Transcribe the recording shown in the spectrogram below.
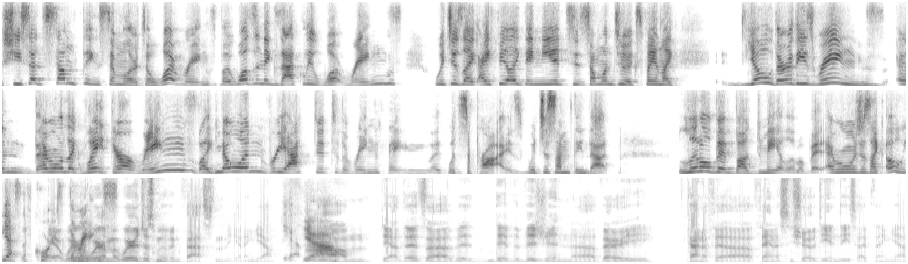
she said something similar to what rings, but it wasn't exactly what rings, which is like I feel like they needed to someone to explain like yo, there are these rings. And everyone's like, wait, there are rings? Like no one reacted to the ring thing like with surprise, which is something that little bit bugged me a little bit. Everyone was just like, "Oh yes, of course." Yeah, we're we're, we're just moving fast in the beginning. Yeah, yeah, yeah. Um, yeah. There's uh the the, the vision, uh, very kind of uh, fantasy show D and D type thing. Yeah,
